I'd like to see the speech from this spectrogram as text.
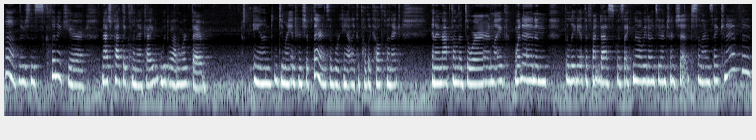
huh, there's this clinic here, naturopathic clinic. I would want to work there and do my internship there instead of working at like a public health clinic. And I knocked on the door and like went in, and the lady at the front desk was like, "No, we don't do internships." And I was like, "Can I have the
